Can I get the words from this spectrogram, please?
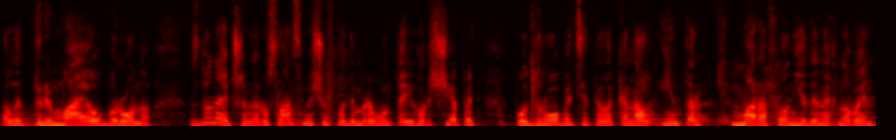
але тримає оборону. З Донеччини Руслан Смещук, Вадим Ревун та Ігор Щепет. Подробиці телеканал Інтер. Марафон єдиних новин.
